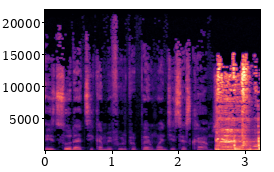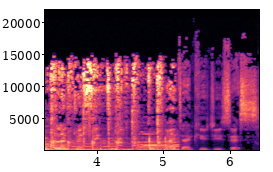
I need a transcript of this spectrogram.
it so that you can be fully prepared when Jesus comes. Electricity. Thank you, Jesus.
